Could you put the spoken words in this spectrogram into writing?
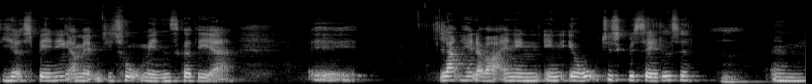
de her spændinger mellem de to mennesker. Det er øh, langt hen ad vejen en, en erotisk besættelse. Mm. Øhm,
